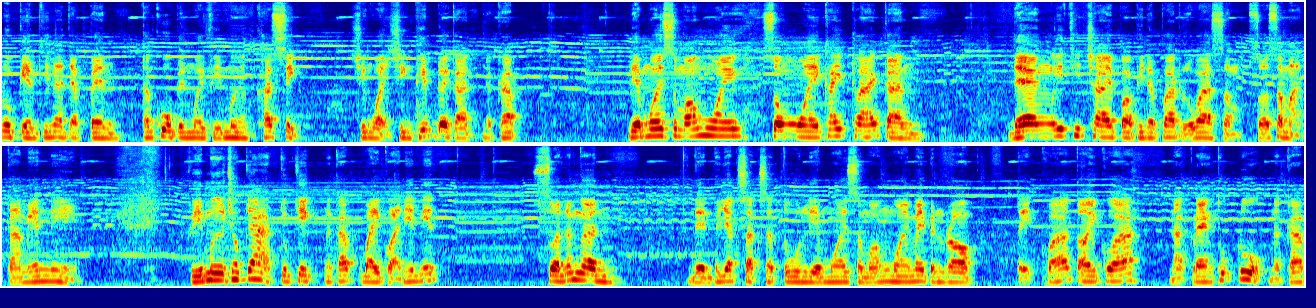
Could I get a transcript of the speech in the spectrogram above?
รูปเกมที่น่าจะเป็นทั้งคู่เป็นมวยฝีมือคลาสสิก ชิงไหวชิงพริบด้วยกันนะครับ เหลี่ยมมวยสมองมวยทรงมวยคล้ายๆกัน แดงฤทธิชัยปอพินพัฒน์หรือว่าสสสมาร์ทการเมนนี่ฝีมือชกยากจุกจิกนะครับไวกว่านิดๆส่วนน้ำเงิน เด่นพยักศักดิ์สตูลเหลี่ยมมวยสมองมวยไม่เป็นรองเตะขวาต่อยขวาหนักแรงทุกลูกนะครับ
